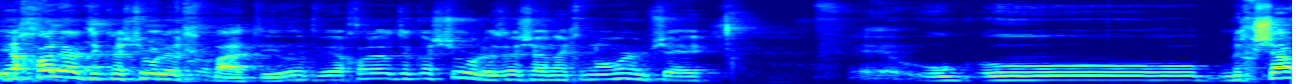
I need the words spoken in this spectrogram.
יכול- להיות זה קשור לאכפתיות, ויכול להיות זה קשור לזה שאנחנו אומרים שהוא הוא נחשב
